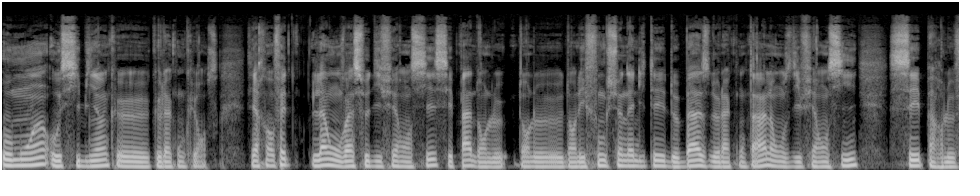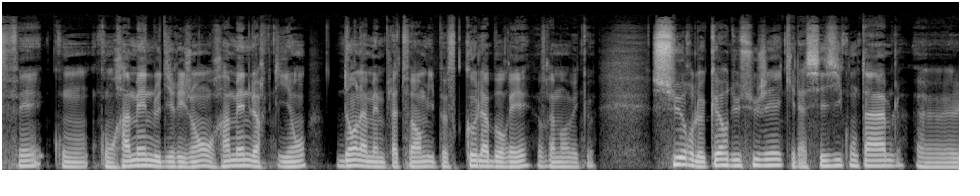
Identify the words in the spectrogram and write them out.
au moins aussi bien que, que la concurrence. C'est-à-dire qu'en fait, là où on va se différencier, c'est pas dans le dans le dans les fonctionnalités de base de la compta. On se différencie, c'est par le fait qu'on qu'on ramène le dirigeant, on ramène leurs clients dans la même plateforme. Ils peuvent collaborer vraiment avec eux sur le cœur du sujet, qui est la saisie comptable, euh,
